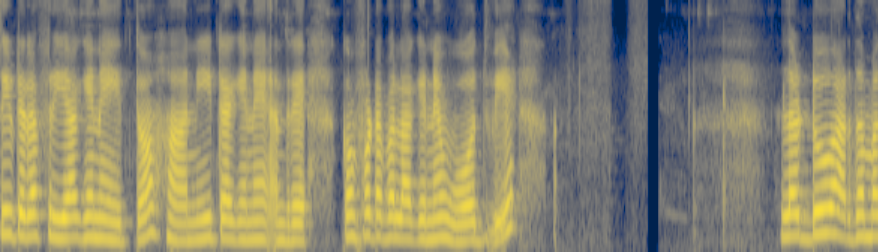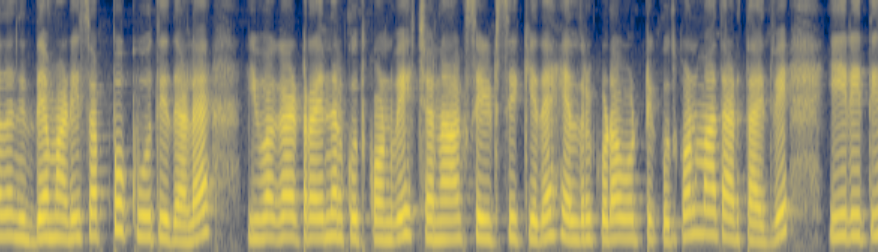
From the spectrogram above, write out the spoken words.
ಸೀಟ್ ಎಲ್ಲ ಫ್ರೀಯಾಗೇ ಇತ್ತು. ನೀಟಾಗೇ ಅಂದರೆ ಕಂಫರ್ಟಬಲ್ ಆಗೇ ಹೋದ್ವಿ. ಲಡ್ಡು ಅರ್ಧಂಬರ್ಧ ನಿದ್ದೆ ಮಾಡಿ ಸಪ್ಪು ಕೂತಿದ್ದಾಳೆ. ಇವಾಗ ಟ್ರೈನಲ್ಲಿ ಕೂತ್ಕೊಂಡ್ವಿ. ಚೆನ್ನಾಗಿ ಸೀಟ್ ಸಿಕ್ಕಿದೆ. ಎಲ್ಲರೂ ಕೂಡ ಒಟ್ಟಿಗೆ ಕೂತ್ಕೊಂಡು ಮಾತಾಡ್ತಾ ಇದ್ವಿ. ಈ ರೀತಿ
